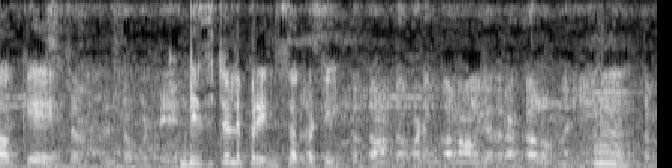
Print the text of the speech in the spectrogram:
ఓకే. డిజిటల్ ప్రింట్ ఒకటి. డిజిటల్ ప్రింట్స్ ఒకటి. ఇంకా దాంతో పాటు ఇంకా నాలుగైదు రకాలు ఉన్నాయి. మ్మ్. మొత్తం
